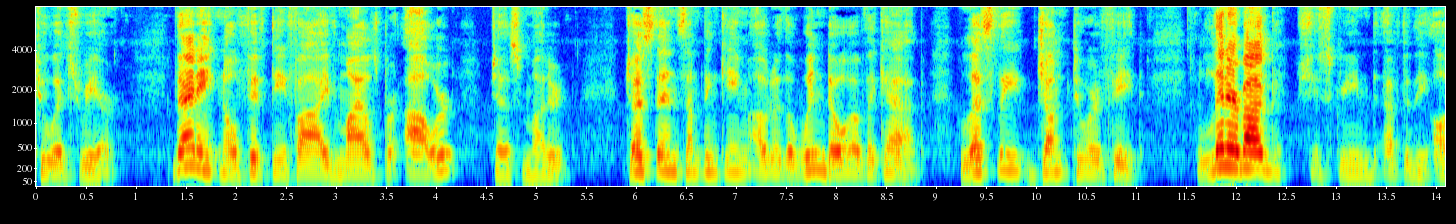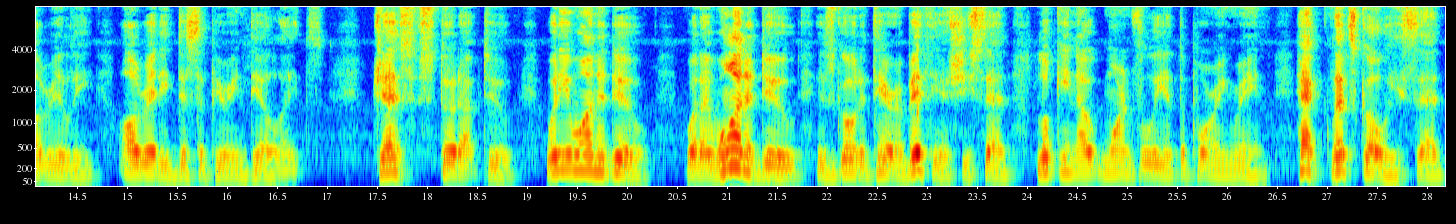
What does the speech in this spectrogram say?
to its rear. That ain't no 55 miles per hour, Jess muttered. Just then something came out of the window of the cab. Leslie jumped to her feet. Litterbug! she screamed after the already already disappearing tail lights. Jess stood up too. What do you want to do? What I want to do is go to Terabithia, she said, looking out mournfully at the pouring rain. Heck, let's go, he said.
